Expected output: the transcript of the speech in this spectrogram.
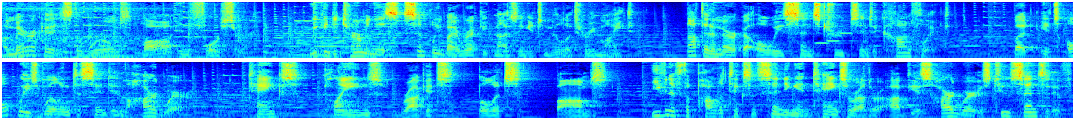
America is the world's law enforcer. We can determine this simply by recognizing its military might. Not that America always sends troops into conflict, but it's always willing to send in the hardware tanks, planes, rockets, bullets, bombs. Even if the politics of sending in tanks or other obvious hardware is too sensitive,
